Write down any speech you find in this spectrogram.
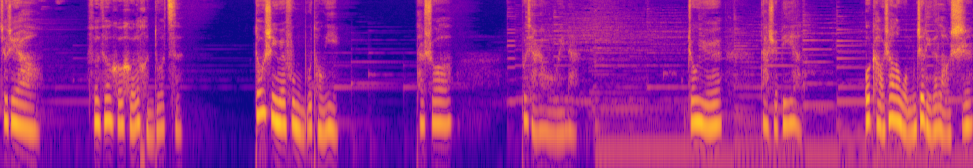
就这样，分分合合了很多次，都是因为父母不同意。他说：“不想让我为难。”终于，大学毕业了，我考上了我们这里的老师。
